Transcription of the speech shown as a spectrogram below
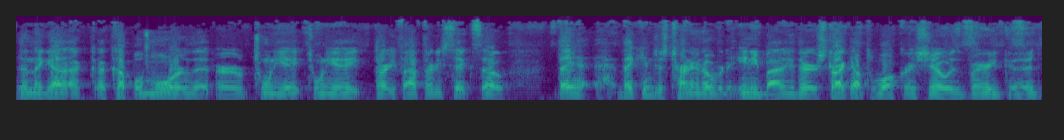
Then they got a, a couple more that are 28, 28, 35, 36. So they they can just turn it over to anybody. Their strikeout to walk ratio is very good.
